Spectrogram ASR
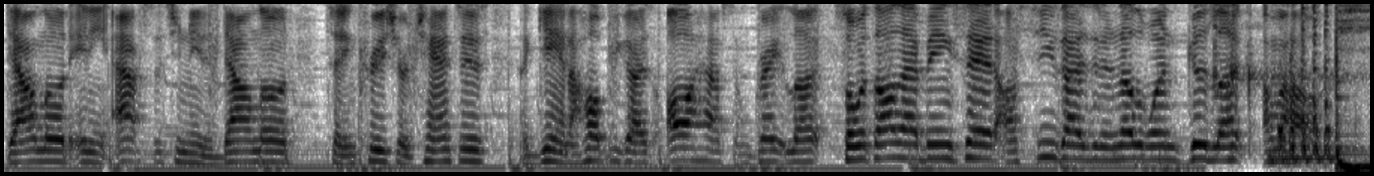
Download any apps that you need to download to increase your chances. Again i hope you guys all have some great luck. So with all that being said i'll see you guys in another one. Good luck. I'm out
